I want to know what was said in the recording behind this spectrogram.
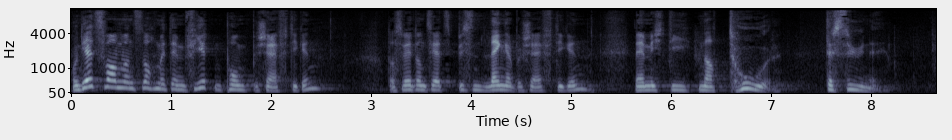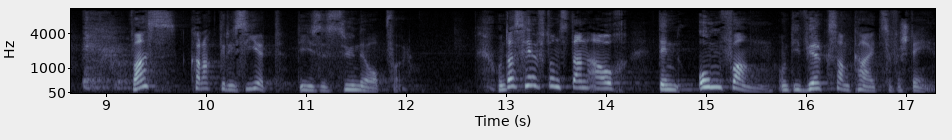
Und jetzt wollen wir uns noch mit dem vierten Punkt beschäftigen. Das wird uns jetzt ein bisschen länger beschäftigen, nämlich die Natur der Sühne. Was charakterisiert dieses Sühneopfer? Und das hilft uns dann auch, den Umfang und die Wirksamkeit zu verstehen.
